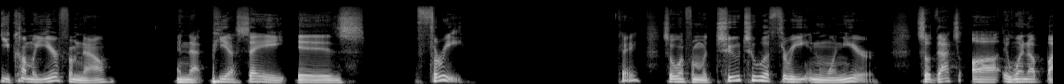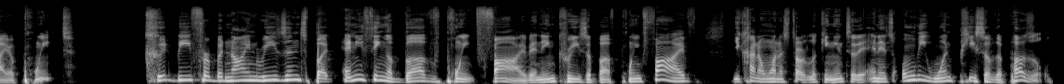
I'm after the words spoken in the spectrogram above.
You come a year from now, and that PSA is three. Okay. So it went from a two to a three in one year. So that's, uh, it went up by a point could be for benign reasons, but anything above 0.5, an increase above 0.5, you kind of want to start looking into it. And it's only one piece of the puzzle.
